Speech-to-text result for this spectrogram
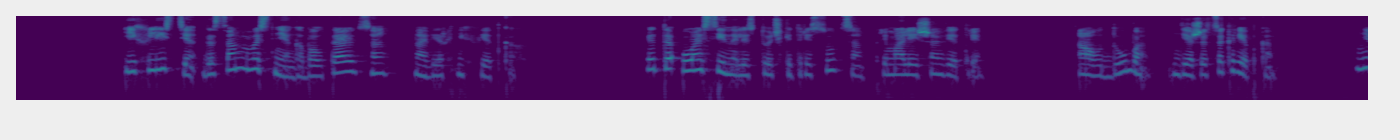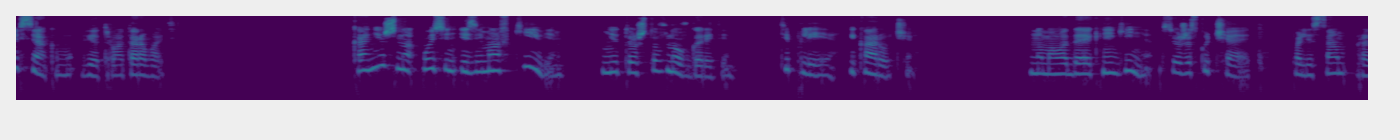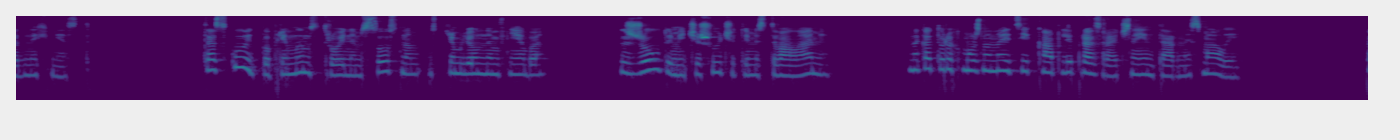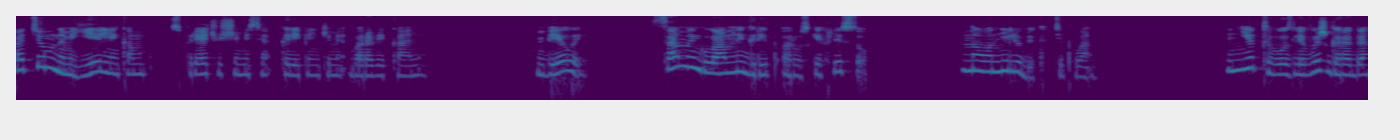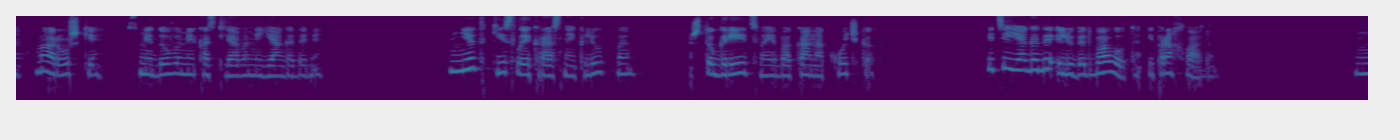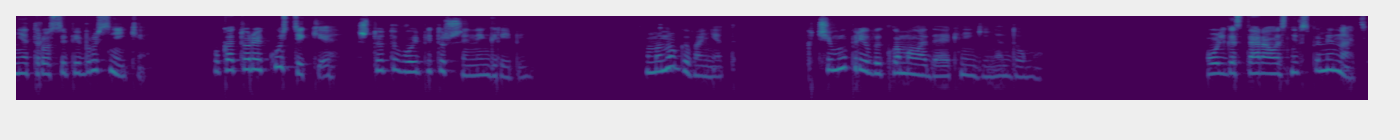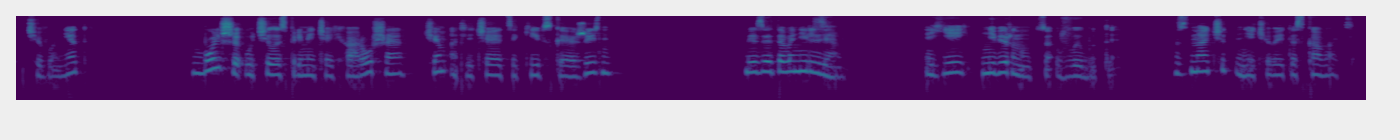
Их листья до самого снега болтаются на верхних ветках. Это у осины листочки трясутся при малейшем ветре, а у дуба держится крепко. Не всякому ветру оторвать. Конечно, осень и зима в Киеве не то что в Новгороде, теплее и короче. Но молодая княгиня все же скучает по лесам родных мест. Тоскует по прямым стройным соснам, устремленным в небо, с желтыми чешуйчатыми стволами, на которых можно найти капли прозрачной янтарной смолы. По темным ельникам с прячущимися крепенькими боровиками. Белый – самый главный гриб русских лесов но он не любит тепла. Нет возле Вышгорода морожки с медовыми костлявыми ягодами. Нет кислой красной клюквы, что греет свои бока на кочках. Эти ягоды любят болото и прохладу. Нет россыпи брусники, у которой кустики, что твой петушиный гребень. Многого нет, к чему привыкла молодая княгиня дома. Ольга старалась не вспоминать, чего нет. Больше училась примечать хорошее, чем отличается киевская жизнь. Без этого нельзя. Ей не вернуться в выбуты. Значит, нечего и тосковать.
